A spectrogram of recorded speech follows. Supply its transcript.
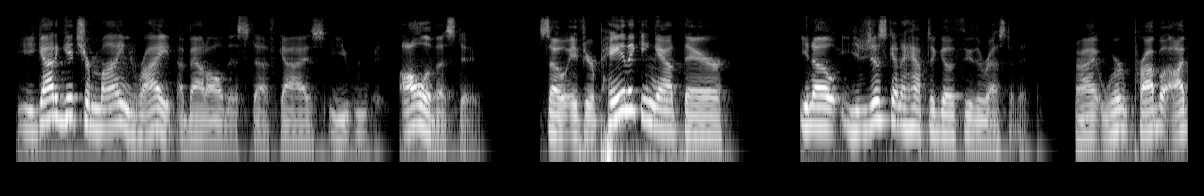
you got to get your mind right about all this stuff, guys. You, all of us do. So if you're panicking out there, you know you're just going to have to go through the rest of it. Right, we're probably. I,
